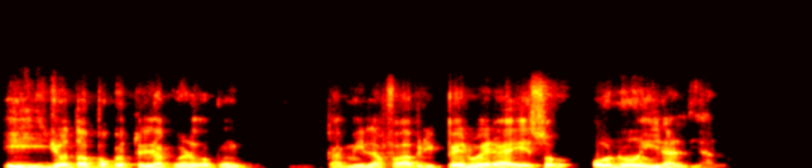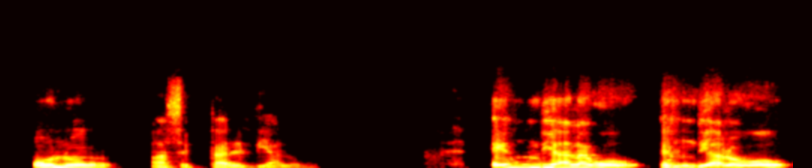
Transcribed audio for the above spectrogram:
Y yo tampoco estoy de acuerdo con Camila Fabri, pero era eso o no ir al diálogo, o no aceptar el diálogo. Es un diálogo, es un diálogo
